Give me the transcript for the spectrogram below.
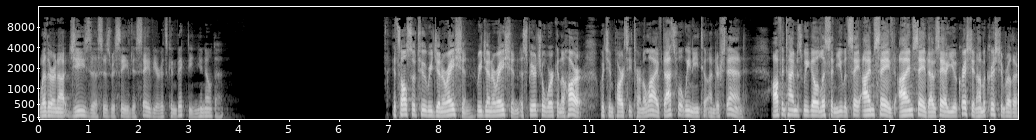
whether or not Jesus is received as Savior. It's convicting. You know that. It's also to regeneration. Regeneration, a spiritual work in the heart which imparts eternal life. That's what we need to understand. Oftentimes we go, listen, you would say, I'm saved. I'm saved. I would say, Are you a Christian? I'm a Christian, brother.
